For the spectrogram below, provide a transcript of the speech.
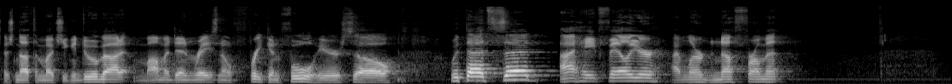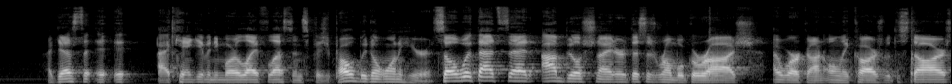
There's nothing much you can do about it. Mama didn't raise no freaking fool here. So, with that said, I hate failure. I've learned enough from it. I guess it, it I can't give any more life lessons because you probably don't want to hear it. So with that said, I'm Bill Schneider. This is Rumble Garage. I work on only cars with the stars,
